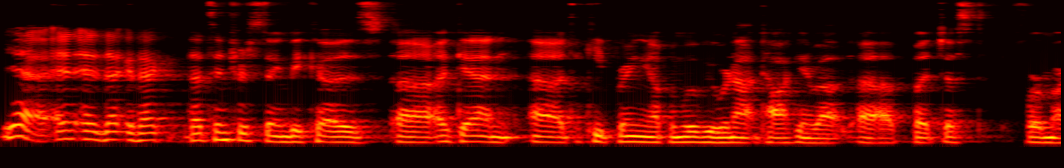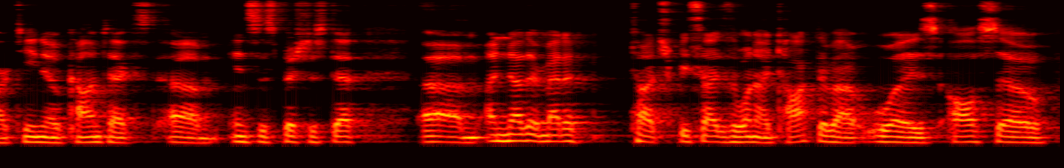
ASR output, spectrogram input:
Yeah, and, and that, that that's interesting because uh, again, uh, to keep bringing up a movie we're not talking about, uh, but just for Martino context, um, in Suspicious Death, um, another meta touch besides the one I talked about was also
